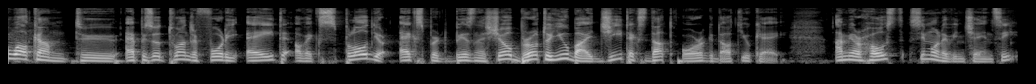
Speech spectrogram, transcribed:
welcome to episode 248 of Explode Your Expert Business Show brought to you by gtex.org.uk. I'm your host, Simone Vincenzi,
